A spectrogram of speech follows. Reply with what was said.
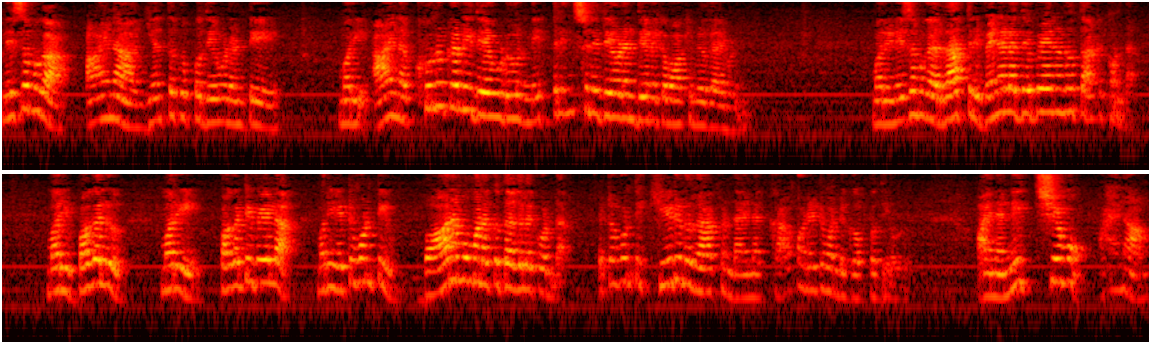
నిజముగా ఆయన ఎంత గొప్ప దేవుడు అంటే మరి ఆయన కొనుకని దేవుడు నిద్రించని దేవుడు అని దేవునికి వాక్యంలో రాయబడింది. మరి నిజముగా రాత్రి వెనెల దెబ్బను తాకకుండా మరి పగలు మరి పగటి వేళ మరి ఎటువంటి బాణము మనకు తగలకుండా ఎటువంటి కీడులు రాకుండా ఆయన కాపాడేటువంటి గొప్ప దేవుడు. ఆయన నిత్యము ఆయన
